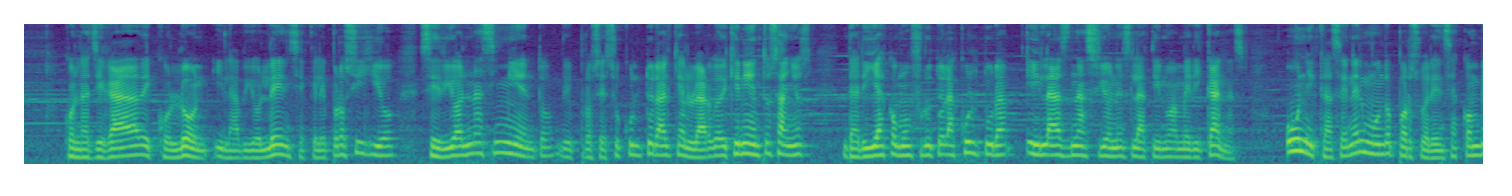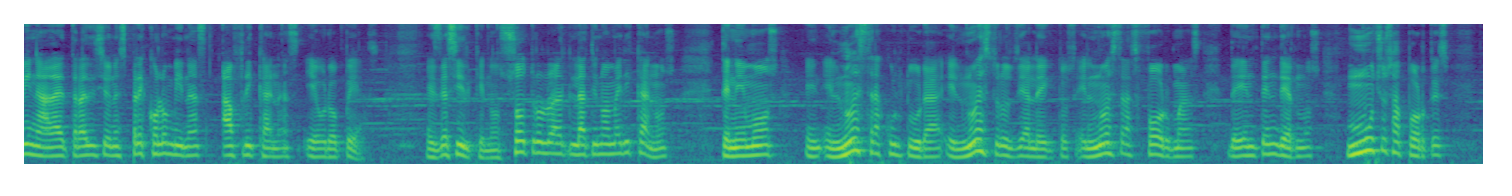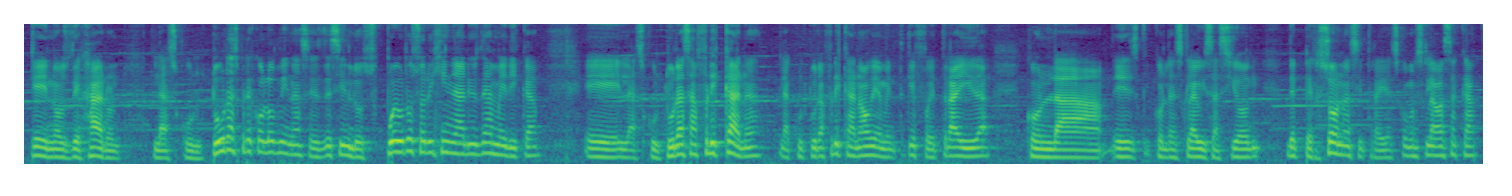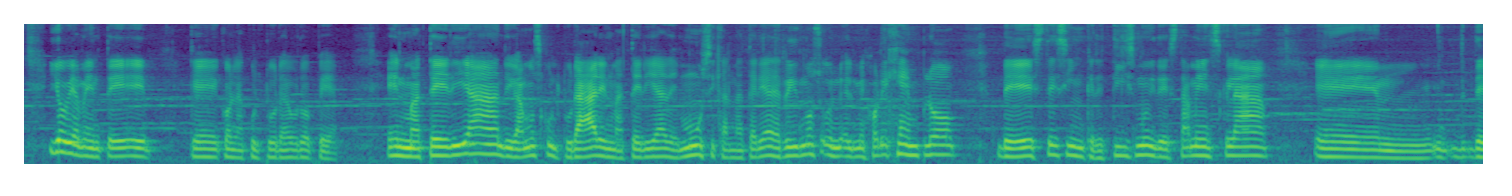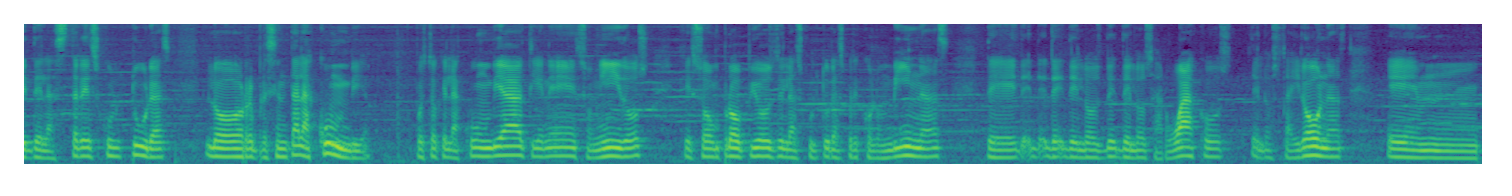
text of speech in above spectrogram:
Con la llegada de Colón y la violencia que le prosiguió, se dio al nacimiento del proceso cultural que a lo largo de 500 años daría como fruto la cultura y las naciones latinoamericanas, únicas en el mundo por su herencia combinada de tradiciones precolombinas, africanas y europeas. Es decir, que nosotros los latinoamericanos tenemos en, nuestra cultura, en nuestros dialectos, en nuestras formas de entendernos, muchos aportes que nos dejaron las culturas precolombinas, es decir, los pueblos originarios de América, eh, las culturas africanas, la cultura africana obviamente que fue traída con la, con la esclavización de personas y traídas como esclavas acá, y obviamente que con la cultura europea. En materia, digamos, cultural, en materia de música, en materia de ritmos, el mejor ejemplo de este sincretismo y de esta mezcla Em, de, las tres culturas lo representa la cumbia, puesto que la cumbia tiene sonidos que son propios de las culturas precolombinas, de, los, de, los arhuacos, de los taironas, em,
